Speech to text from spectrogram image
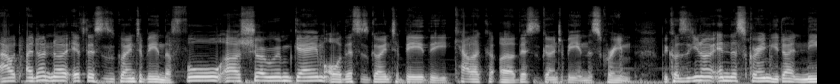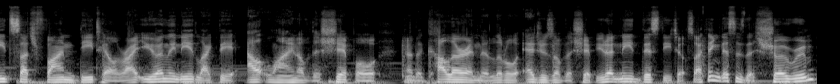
I, I don't know if this is going to be in the full uh, showroom game or this is going to be the calico. Uh, this is going to be in the screen because you know in the screen you don't need such fine detail, right? You only need like the outline of the ship or you know the color and the little edges of the ship. You don't need this detail. So I think this is the showroom.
